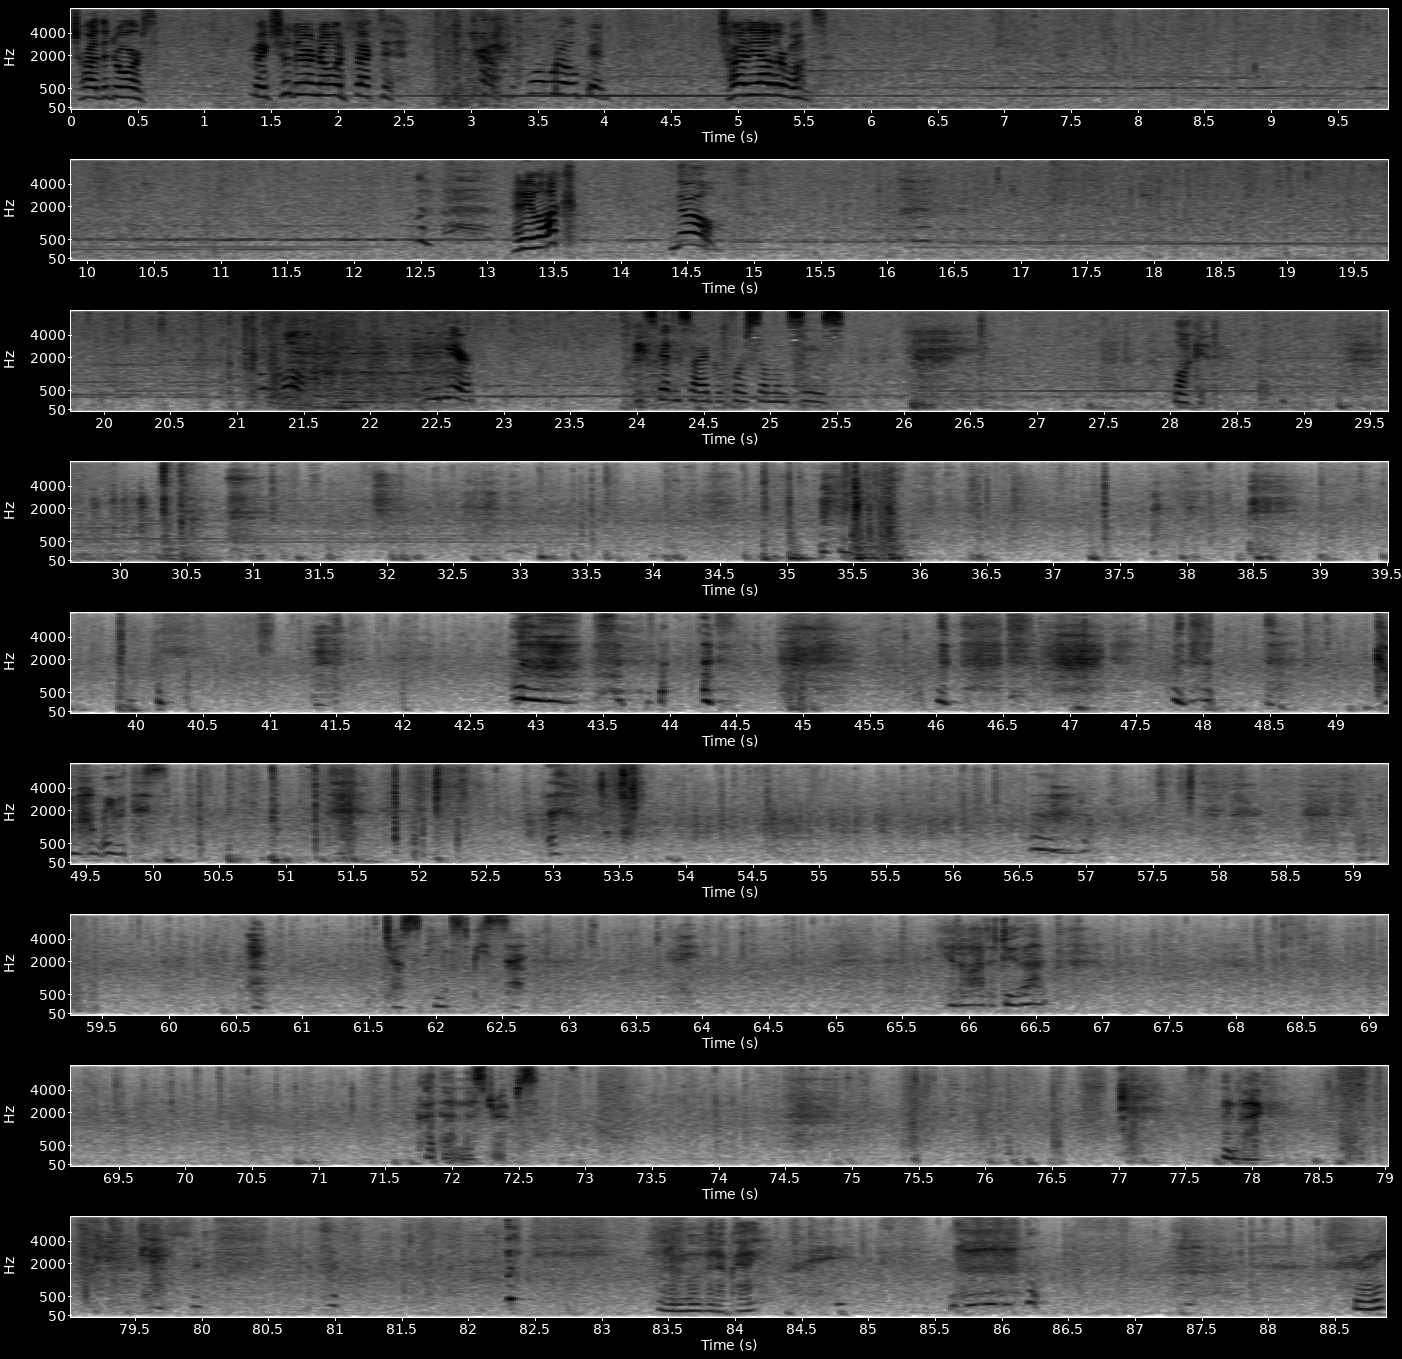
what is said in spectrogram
Try the doors. Make sure there are no infected. It won't open. Try the other ones. Any luck? No! Whoa! In here. Let's get inside before someone sees. Lock it. Just needs to be. Okay? You know how to do that? Cut that into strips. Lean back. Okay. I'm gonna move it, okay? You ready?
